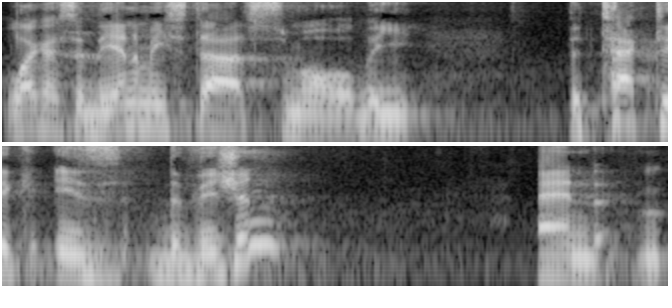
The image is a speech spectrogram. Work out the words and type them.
like I said, the enemy starts small. The, the tactic is division, and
